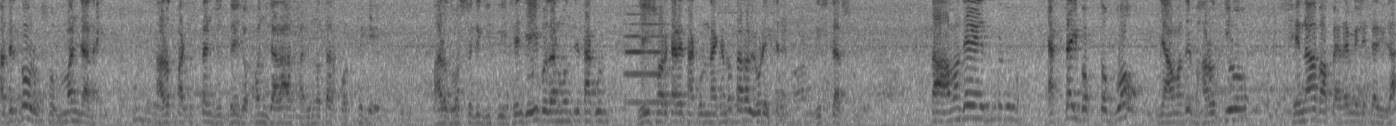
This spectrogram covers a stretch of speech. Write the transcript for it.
তাদেরকেও সম্মান জানাই। ভারত পাকিস্তান যুদ্ধে যখন যারা স্বাধীনতার পর থেকে ভারতবর্ষকে জিতিয়েছেন, যেই প্রধানমন্ত্রী থাকুন যেই সরকারে থাকুন না কেন, তারা লড়েছেন নিষ্ঠার সঙ্গে। তা আমাদের একটাই বক্তব্য যে আমাদের ভারতীয় সেনা বা প্যারামিলিটারিরা,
